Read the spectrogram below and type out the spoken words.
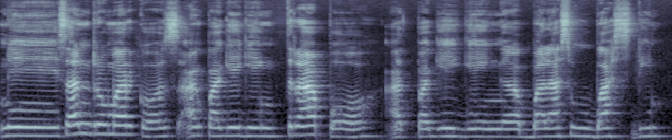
ni Sandro Marcos ang pagiging trapo at pagiging ah, balasubas din.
